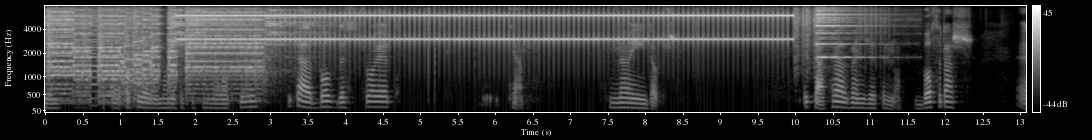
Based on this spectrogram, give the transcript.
więc e, o tyle mamy takie same ułatwienie. I tak, boss destroyed. I tak. No i dobrze. I tak, teraz będzie ten no, boss rush. E,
